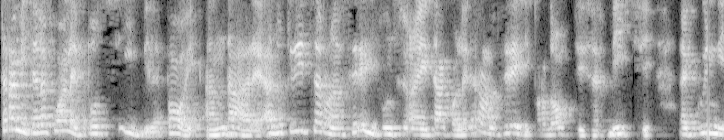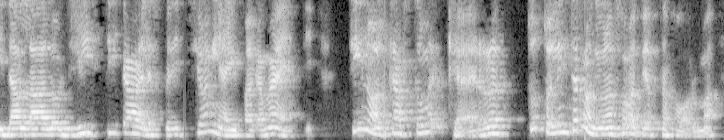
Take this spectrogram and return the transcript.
tramite la quale è possibile poi andare ad utilizzare una serie di funzionalità, collegare una serie di prodotti, servizi e quindi dalla logistica e le spedizioni ai pagamenti. fino al customer care, tutto all'interno di una sola piattaforma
